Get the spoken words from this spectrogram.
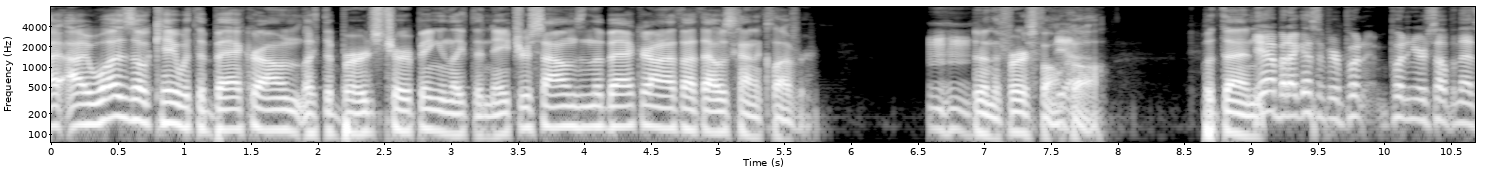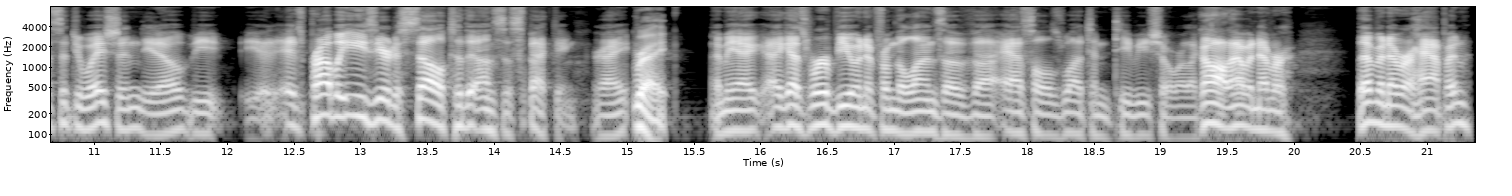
I, I was okay with the background, like the birds chirping and like the nature sounds in the background. I thought that was kind of clever hmm during the first phone Yeah. call. But then, Yeah, but I guess if you're putting putting yourself in that situation, you know, you, it's probably easier to sell to the unsuspecting, right? right, I mean, I, I guess we're viewing it from the lens of uh, assholes watching a TV show. We're like, oh, that would never, that would never happen.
